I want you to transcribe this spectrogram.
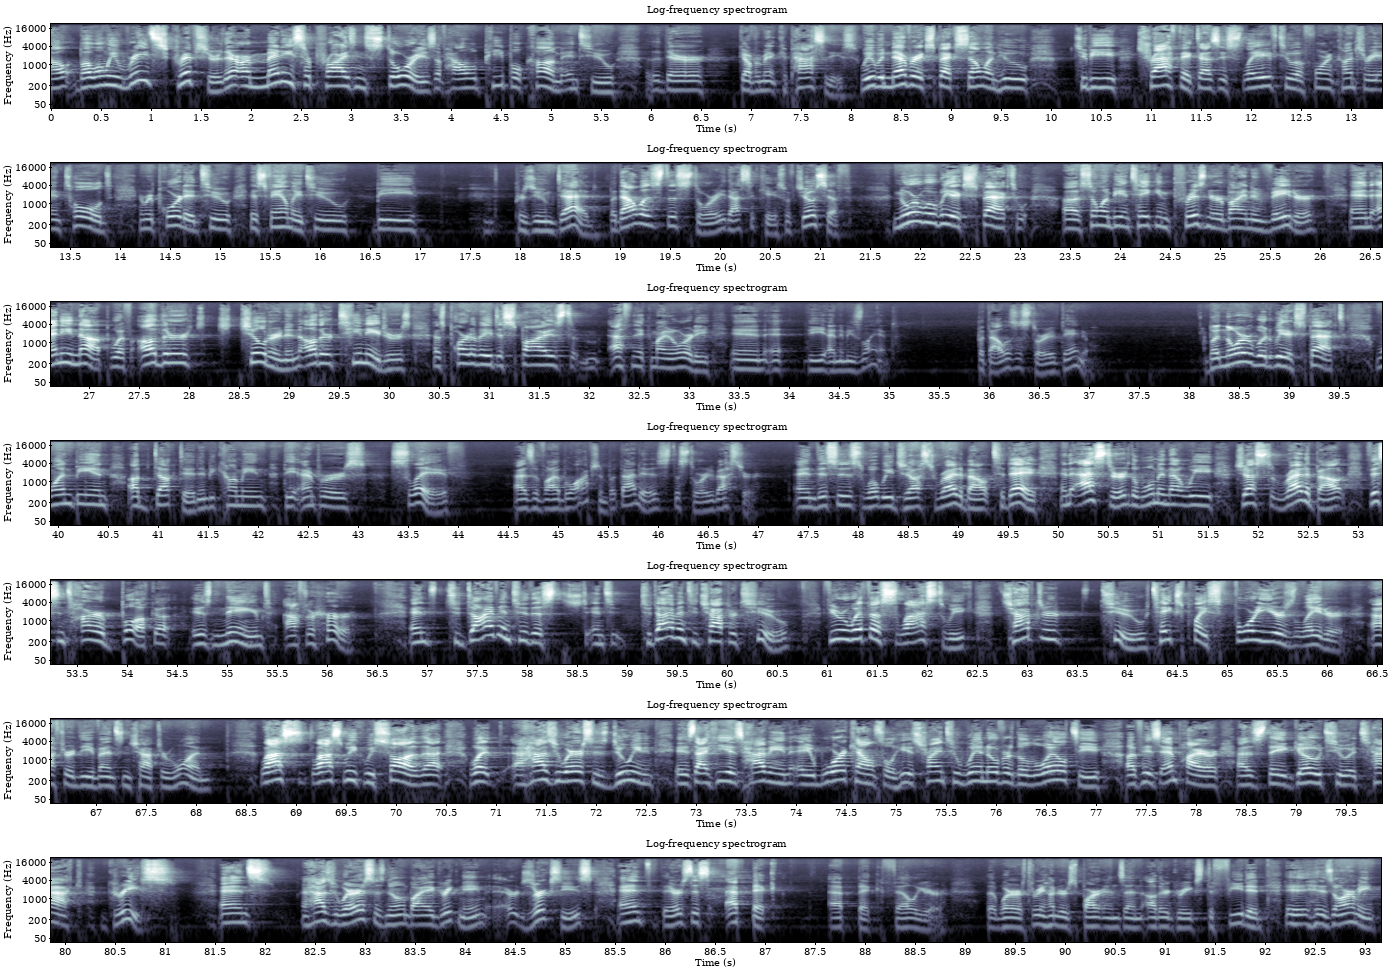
How, but when we read scripture, there are many surprising stories of how people come into their government capacities. We would never expect someone who to be trafficked as a slave to a foreign country and told and reported to his family to be presumed dead. But that was the story, that's the case with Joseph. Nor would we expect uh, someone being taken prisoner by an invader and ending up with other ch- children and other teenagers as part of a despised ethnic minority in uh, the enemy's land. But that was the story of Daniel. But nor would we expect one being abducted and becoming the emperor's slave as a viable option. But that is the story of Esther. And this is what we just read about today. And Esther, the woman that we just read about, this entire book uh, is named after her. And to dive into this, into, to dive into chapter 2, if you were with us last week, chapter 2 takes place four years later after the events in chapter 1. Last, last week we saw that what Ahasuerus is doing is that he is having a war council. He is trying to win over the loyalty of his empire as they go to attack Greece. And Ahasuerus is known by a Greek name, er, Xerxes, and there's this epic, epic failure that where 300 Spartans and other Greeks defeated his army.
